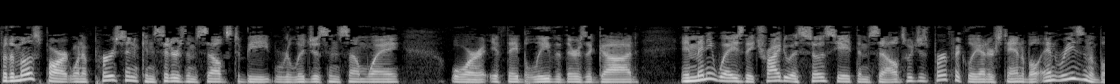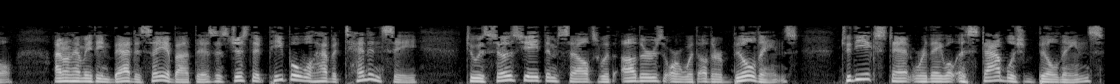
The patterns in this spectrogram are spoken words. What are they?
for the most part, when a person considers themselves to be religious in some way, or if they believe that there's a God, in many ways they try to associate themselves, which is perfectly understandable and reasonable. I don't have anything bad to say about this. It's just that people will have a tendency to associate themselves with others or with other buildings to the extent where they will establish buildings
